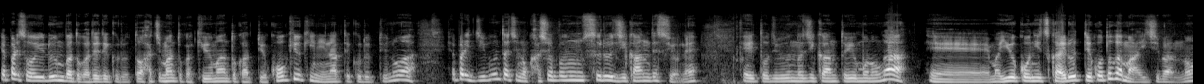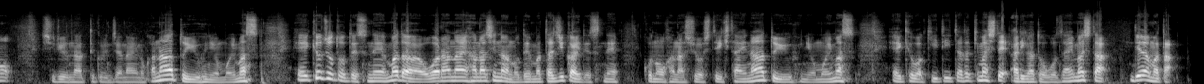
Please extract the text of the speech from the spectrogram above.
やっぱりそういうルンバとか出てくると8万とか9万とかっていう高級機になってくるっていうのは、やっぱり自分たちの可処分する時間ですよね。えっ、ー、と、自分の時間というものが、えー、まあ、有効に使えるっていうことが、まあ一番の主流になってくるんじゃないのかなというふうに思います。えー、今日ちょっとですね、まだ終わらない話なので、また次回ですね、このお話をしていきたいなというふうに思います。え今日は聞いていただきましてありがとうございました。ではまた。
